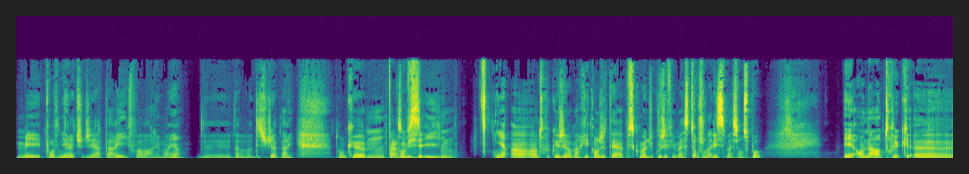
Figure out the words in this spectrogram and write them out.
mais pour venir étudier à Paris, il faut avoir les moyens d'étudier à Paris. Donc, par exemple, il, il y a un, un truc que j'ai remarqué quand j'étais, parce que moi du coup j'ai fait master journalisme à Sciences Po, et on a un truc, euh,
